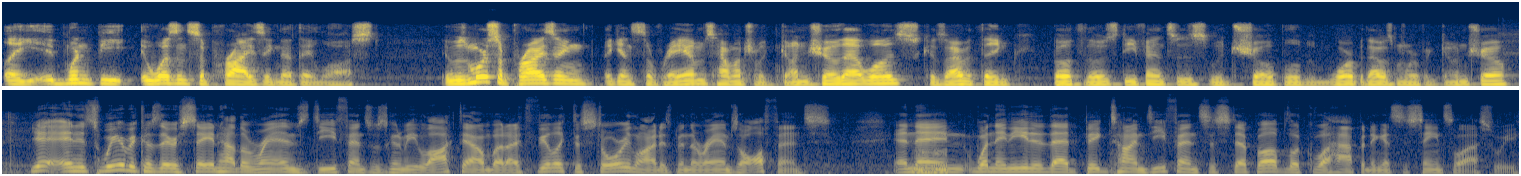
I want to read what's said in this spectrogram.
like it wouldn't be it wasn't surprising that they lost. It was more surprising against the Rams how much of a gun show that was because I would think both those defenses would show up a little bit more, but that was more of a gun show. Yeah, and it's weird because they were saying how the Rams defense was going to be locked down, but I feel like the storyline has been the Rams offense. And mm-hmm. then when they needed that big time defense to step up, look what happened against the Saints last week.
